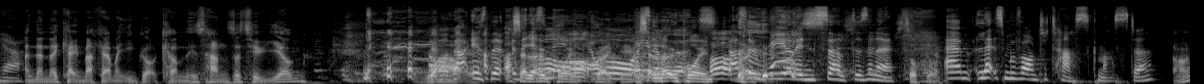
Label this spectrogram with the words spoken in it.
Yeah. And then they came back out and went, you've got to come, his hands are too young. Oh, that is the. That's a low point. Oh, That's a low point. That's a real insult, isn't it? Um, let's move on to Taskmaster. Uh-huh.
